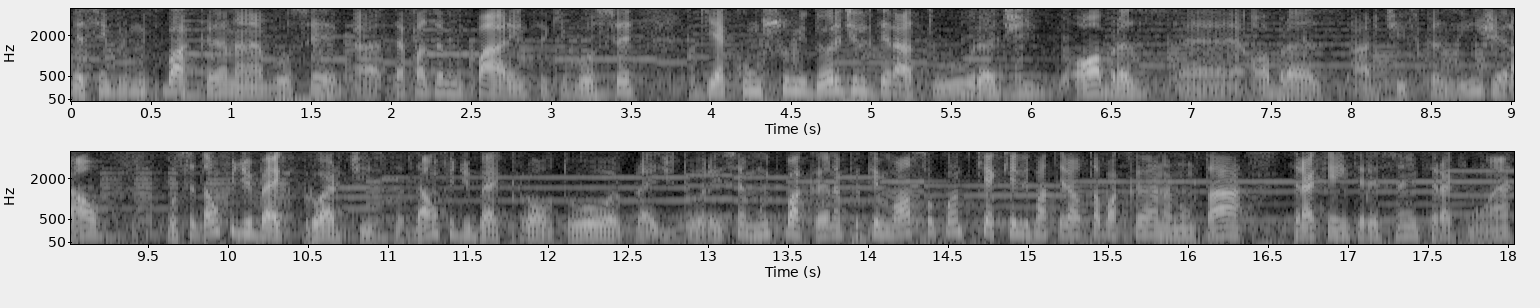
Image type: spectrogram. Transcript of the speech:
E é sempre muito bacana, né? Você, até fazendo um parênteses aqui, você que é consumidor de literatura, de obras, é, obras artísticas em geral, você dá um feedback pro artista, dá um feedback pro autor, pra editora. Isso é muito bacana porque mostra o quanto que aquele material tá bacana, não tá? Será que é interessante? Será que não é?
